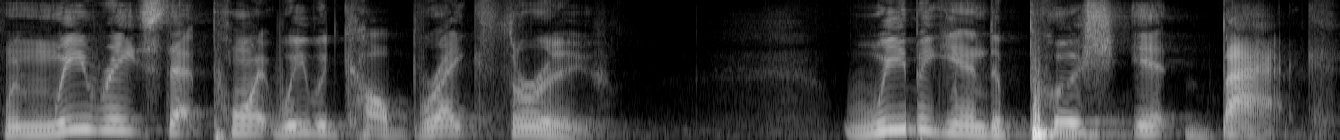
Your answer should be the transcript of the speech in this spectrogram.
when we reach that point we would call breakthrough, we begin to push it back.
